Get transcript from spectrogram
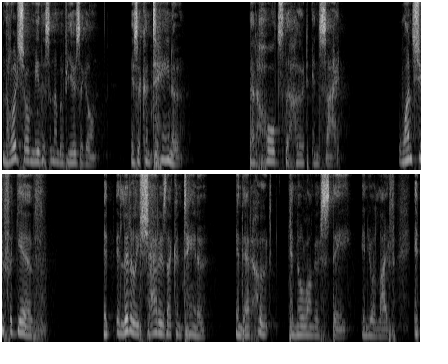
the Lord showed me this a number of years ago is a container that holds the hurt inside. Once you forgive, it, it literally shatters that container, and that hurt can no longer stay in your life. It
